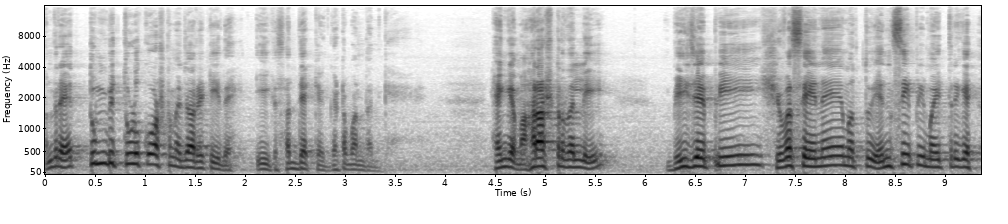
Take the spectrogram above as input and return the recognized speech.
ಅಂದರೆ ತುಂಬಿ ತುಳುಕುವಷ್ಟು ಮೆಜಾರಿಟಿ ಇದೆ ಈಗ ಸದ್ಯಕ್ಕೆ ಘಟಬಂಧನ್ಗೆ. ಹೆಂಗೆ ಮಹಾರಾಷ್ಟ್ರದಲ್ಲಿ ಬಿ ಜೆ ಪಿ ಶಿವಸೇನೆ ಮತ್ತು ಎನ್ ಸಿ ಪಿ ಮೈತ್ರಿಗೆ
